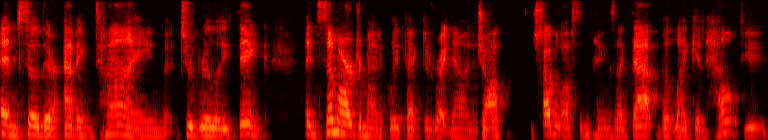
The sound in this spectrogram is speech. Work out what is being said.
And so they're having time to really think. And some are dramatically affected right now in job job loss and things like that. But like in health, you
